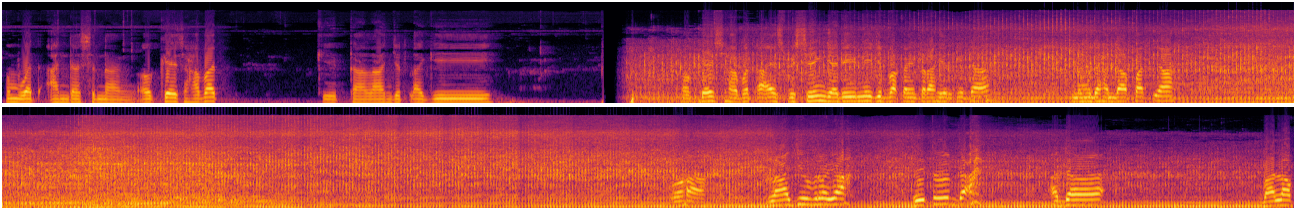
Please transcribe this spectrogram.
membuat anda senang. Oke sahabat. Kita lanjut lagi. Oke sahabat AS Fishing jadi ini jebakan yang terakhir kita. Mudah-mudahan dapat ya Wah laju bro ya. Itu enggak ada balap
